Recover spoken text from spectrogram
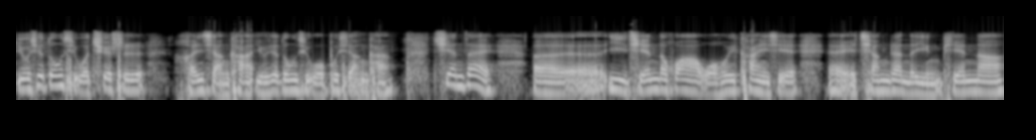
有些东西我确实很想看，有些东西我不想看。现在，呃，以前的话我会看一些呃枪战的影片呐，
